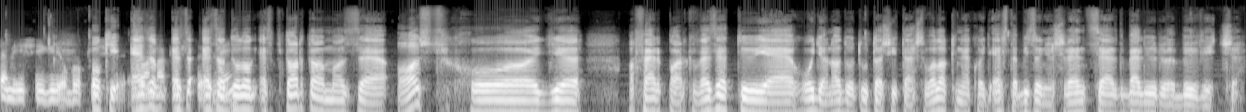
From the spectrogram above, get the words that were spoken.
személyiségi jogok Oké, okay, ez, a, ez, ez a dolog, ez tartalmazza azt, hogy a Fairpark vezetője hogyan adott utasítást valakinek, hogy ezt a bizonyos rendszert belülről bővítse?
